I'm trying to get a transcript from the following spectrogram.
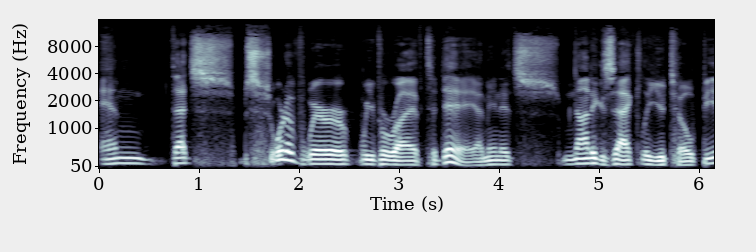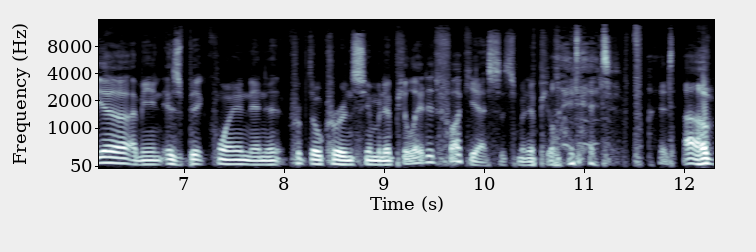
And that's sort of where we've arrived today. I mean, it's not exactly utopia. I mean, is Bitcoin and cryptocurrency manipulated? Fuck yes, it's manipulated. but um,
